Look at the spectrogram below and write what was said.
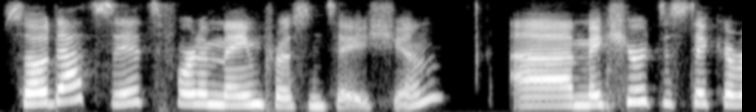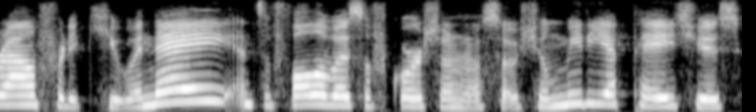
So that's it for the main presentation. Uh, make sure to stick around for the Q&A and to follow us, of course, on our social media pages.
